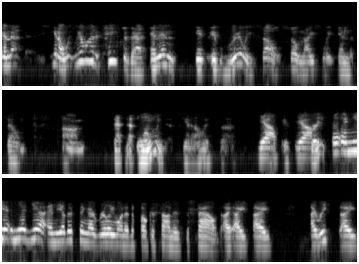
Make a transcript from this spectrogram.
and that you know, we, we all had a taste of that, and then it it really sells so nicely in the film. Um, that that loneliness, you know, it's uh, yeah, it's, yeah, great. And, and yeah, and yeah, yeah, and the other thing I really wanted to focus on is the sound. I I I I, re, I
